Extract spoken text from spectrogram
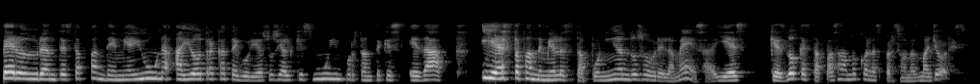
Pero durante esta pandemia hay una, hay otra categoría social que es muy importante que es edad. Y esta pandemia lo está poniendo sobre la mesa y es qué es lo que está pasando con las personas mayores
